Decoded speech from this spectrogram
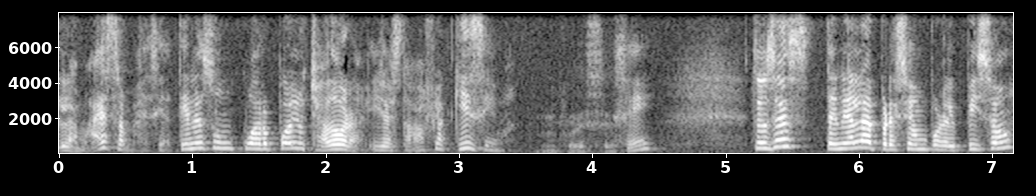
la maestra me decía, tienes un cuerpo de luchadora, y yo estaba flaquísima. Puede ser. ¿sí? Entonces tenía la presión por el piso,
